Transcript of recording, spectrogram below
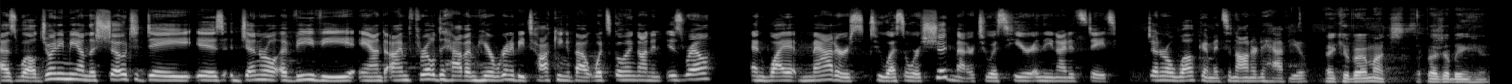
as well. Joining me on the show today is General Avivi, and I'm thrilled to have him here. We're going to be talking about what's going on in Israel and why it matters to us, or should matter to us here in the United States. General, welcome. It's an honor to have you. Thank you very much. It's a pleasure being here.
